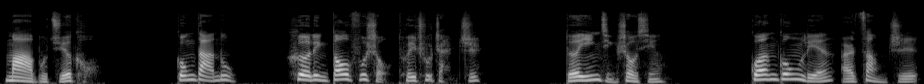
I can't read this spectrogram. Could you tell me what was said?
骂不绝口。公大怒，喝令刀斧手推出斩之。德引颈受刑，关公怜而葬之。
